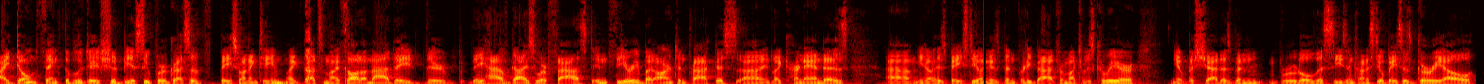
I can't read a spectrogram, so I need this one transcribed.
I don't think the Blue Jays should be a super aggressive base running team. Like that's my thought on that. They they they have guys who are fast in theory, but aren't in practice. Uh, like Hernandez, um, you know, his base stealing has been pretty bad for much of his career. You know, Bichette has been brutal this season trying to steal bases. Gurriel,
